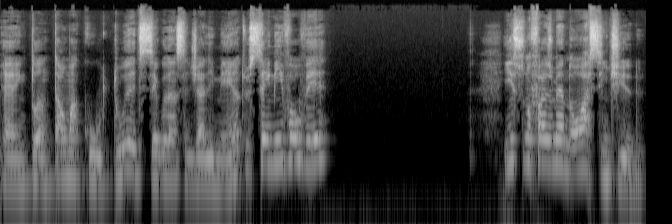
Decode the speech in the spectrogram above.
é, implantar uma cultura de segurança de alimentos sem me envolver. Isso não faz o menor sentido.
